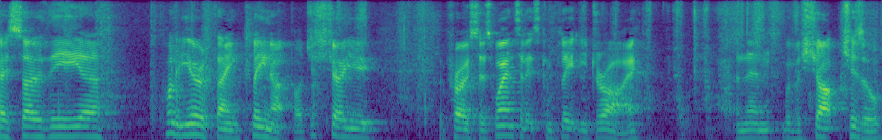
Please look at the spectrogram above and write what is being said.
Okay, so the uh, polyurethane cleanup, I'll just show you the process. Wait until it's completely dry and then with a sharp chisel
